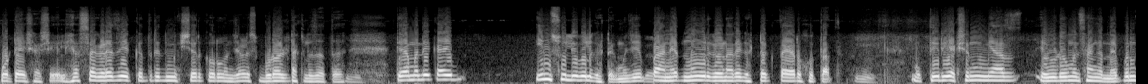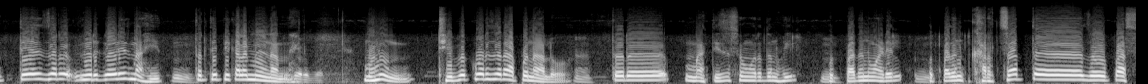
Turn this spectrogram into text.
पोटॅश असेल ह्या सगळ्याचं एकत्रित मिक्सर करून ज्यावेळेस बुडाला टाकलं जातं त्यामध्ये काही इन्सुलिबल घटक म्हणजे पाण्यात न विरघळणारे घटक तयार होतात. मग ती रिॲक्शन मी आज या व्हिडिओमध्ये सांगत नाही पण ते जर विरघळले नाहीत तर ते पिकाला मिळणार नाही. बरोबर. म्हणून ठिबकवर जर आपण आलो. तर अ, मातीचं संवर्धन होईल. उत्पादन वाढेल. उत्पादन खर्चात अ, जवळपास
